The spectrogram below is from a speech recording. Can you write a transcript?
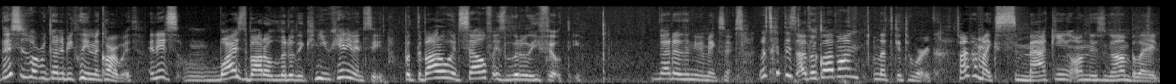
This is what we're gonna be cleaning the car with. And it's, why is the bottle literally, can you can't even see. But the bottle itself is literally filthy. That doesn't even make sense. Let's get this other glove on and let's get to work. Sorry if I'm like smacking on this gun, but like,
